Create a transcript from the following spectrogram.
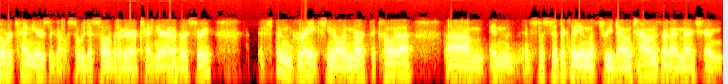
over 10 years ago. So we just celebrated our 10 year anniversary. It's been great. You know, in North Dakota, um, in specifically in the three downtowns that I mentioned,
